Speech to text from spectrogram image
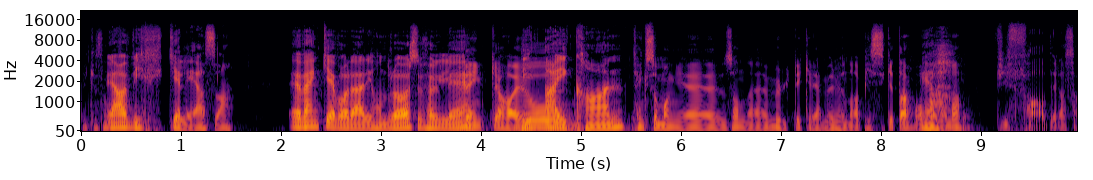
Ikke sant? Ja, virkelig, altså. Eh, Wenche var der i 100 år, selvfølgelig. Wenche har jo The Icon. Tenk så mange sånne multikremer hun har pisket da opp Ja. gjennom. Fy fader, altså.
